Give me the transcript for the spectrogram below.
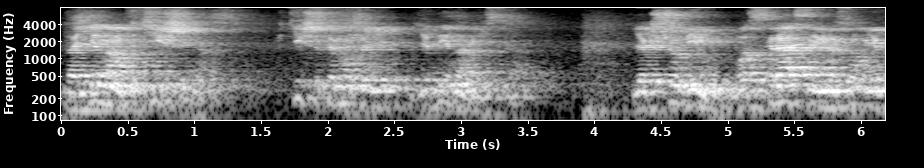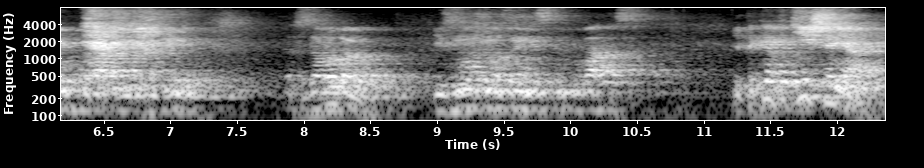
дає нам втішення. Втішити може єдина місця. Якщо Він воскресний, ми знову його побачимо здоровим і зможемо з ним спілкуватися. І таке втішення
